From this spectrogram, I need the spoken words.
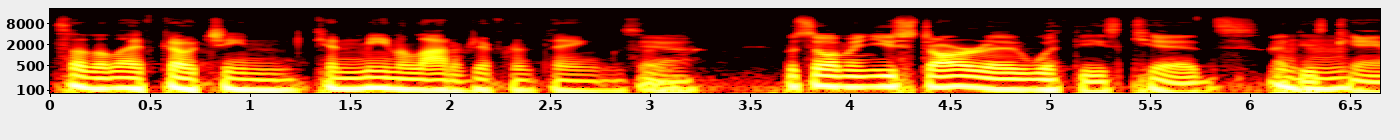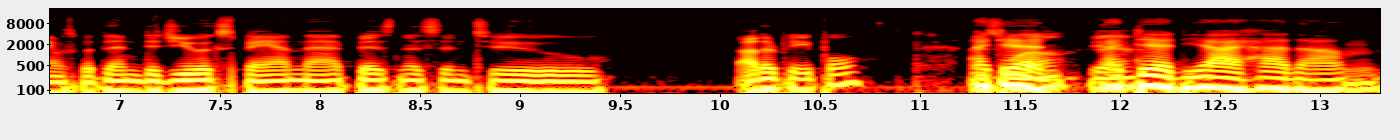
So the life coaching can mean a lot of different things. Yeah. But so I mean, you started with these kids at mm-hmm. these camps, but then did you expand that business into other people? I did. Well? Yeah. I did. Yeah, I had um,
